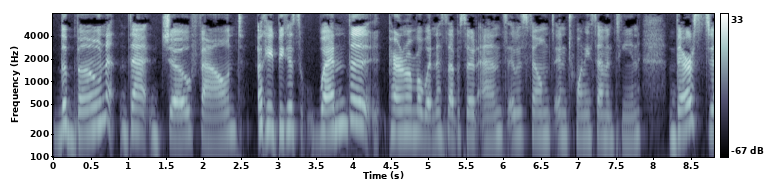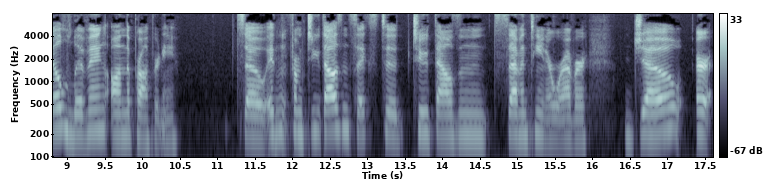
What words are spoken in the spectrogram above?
The bone that Joe found, okay, because when the Paranormal Witness episode ends, it was filmed in 2017. They're still living on the property. So it mm. from 2006 to 2017 or wherever, Joe or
